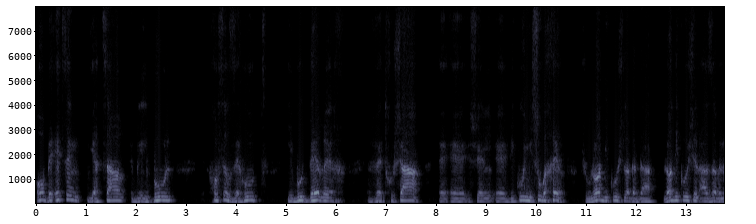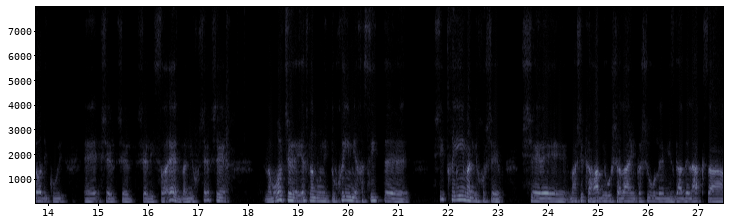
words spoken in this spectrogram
או בעצם יצר בלבול, חוסר זהות, עיבוד דרך ותחושה של דיכוי מסוג אחר, שהוא לא הדיכוי של הגדה, לא הדיכוי של עזה ולא הדיכוי אה, של, של, של ישראל, ואני חושב שלמרות שיש לנו ניתוחים יחסית אה, שטחיים, אני חושב, שמה שקרה בירושלים קשור למסגד אל-אקצא,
